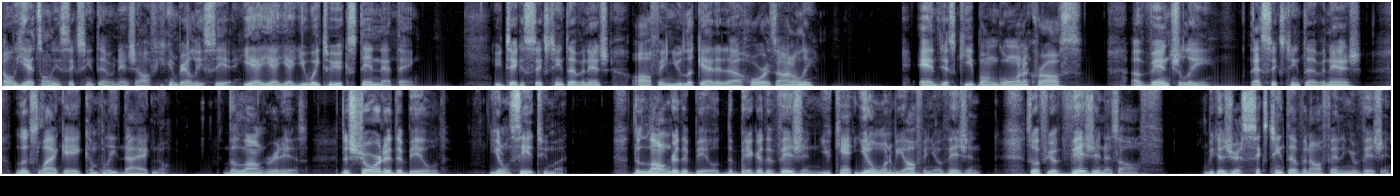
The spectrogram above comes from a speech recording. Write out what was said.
Oh, yeah, it's only a sixteenth of an inch off. You can barely see it. Yeah, yeah, yeah. You wait till you extend that thing. You take a sixteenth of an inch off and you look at it uh, horizontally and just keep on going across. Eventually, that sixteenth of an inch looks like a complete diagonal the longer it is. The shorter the build, you don't see it too much. The longer the build, the bigger the vision. You can't you don't want to be off in your vision. So if your vision is off, because you're a 16th of an off in your vision,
